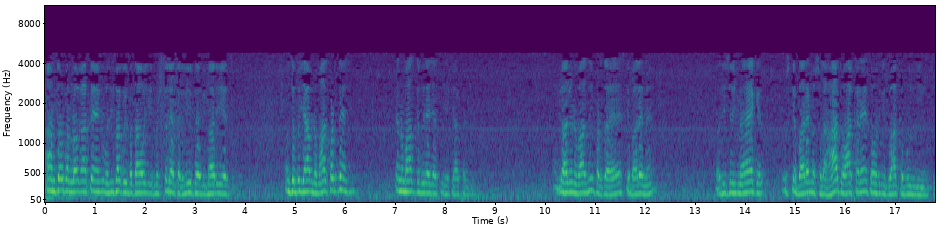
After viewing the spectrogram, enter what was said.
عام طور پر لوگ آتے ہیں کہ وظیفہ کوئی بتاؤ جی مشکل ہے، تکلیف ہے، بیماری ہے ان سے پوچھے جی آپ نماز پڑھتے ہیں جی۔ نماز کبھی رہ جاتی ہے، کیا کریں؟ جو آدمی نماز نہیں پڑھتا ہے، اس کے بارے میں حدیث شریف میں آیا کہ اس کے بارے میں صلاحات دعا کریں تو ان کی دعا قبول نہیں ہوتی۔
